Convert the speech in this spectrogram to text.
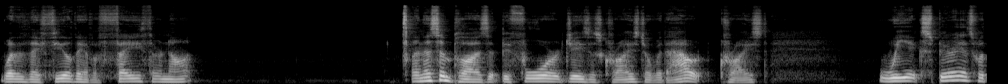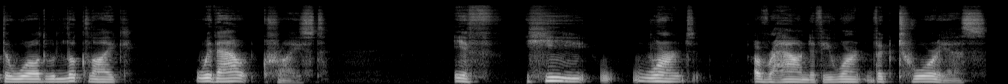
whether they feel they have a faith or not. And this implies that before Jesus Christ or without Christ, we experience what the world would look like without Christ. If he weren't around if he weren't victorious.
